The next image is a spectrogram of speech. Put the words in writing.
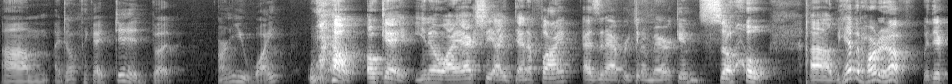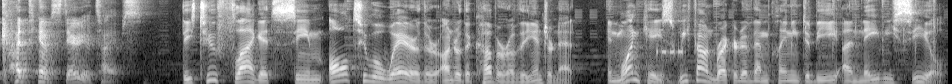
Um, I don't think I did, but aren't you white? Wow, okay, you know, I actually identify as an African American, so uh, we have it hard enough with their goddamn stereotypes. These two flagits seem all too aware they're under the cover of the internet. In one case, we found record of them claiming to be a Navy SEAL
